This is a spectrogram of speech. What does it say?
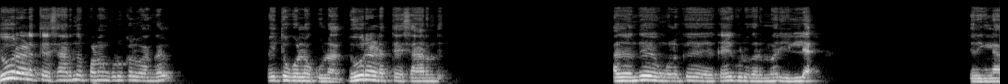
தூர இடத்தை சார்ந்து பணம் கொடுக்கல் வாங்கல் வைத்து கொள்ளக்கூடாது. தூர இடத்தை சார்ந்து. அது வந்து உங்களுக்கு கை கொடுக்குற மாதிரி இல்லை சரிங்களா?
